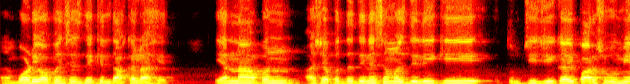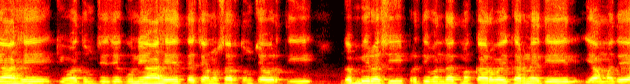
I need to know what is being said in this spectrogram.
बॉडी ऑफेन्सेस देखील दाखल आहेत. यांना आपण अशा पद्धतीने समज दिली की तुमची जी काही पार्श्वभूमी आहे किंवा तुमचे जे गुन्हे आहेत त्याच्यानुसार तुमच्यावरती गंभीर अशी प्रतिबंधात्मक कारवाई करण्यात येईल. यामध्ये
